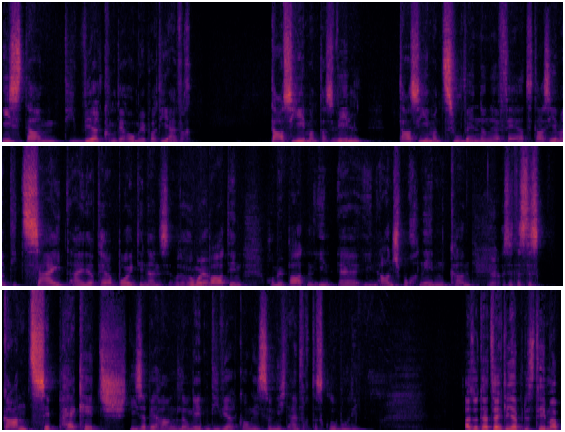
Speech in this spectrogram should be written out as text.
Ist dann die Wirkung der Homöopathie einfach, dass jemand das will, dass jemand Zuwendung erfährt, dass jemand die Zeit einer Therapeutin eines, oder Homöopathin, Homöopathen in, äh, in Anspruch nehmen kann? Ja. Also, dass das ganze Package dieser Behandlung eben die Wirkung ist und nicht einfach das Globuli. Also tatsächlich habe ich das Thema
